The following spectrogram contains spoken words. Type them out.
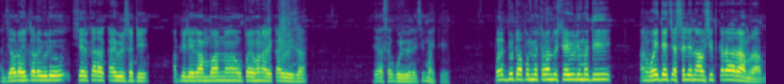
आणि जेवढा होईल तेवढा व्हिडिओ शेअर करा काय वेळेसाठी. आपल्याला रामबाण उपाय होणार आहे काय वेळेचा. हे असा गुळवेलाची माहिती आहे. परत भेटू आपण मित्रांनो दुसऱ्या व्हिडिओमध्ये आणि वैद्याच्या सल्ल्यानं औषध करा. राम राम.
